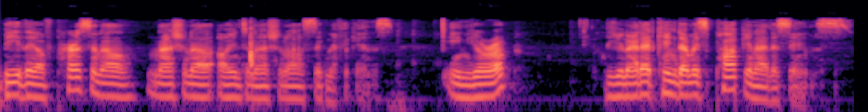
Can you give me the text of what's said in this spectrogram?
be they of personal, national, or international significance. In Europe, the United Kingdom is popping popular, it seems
